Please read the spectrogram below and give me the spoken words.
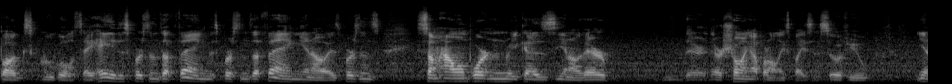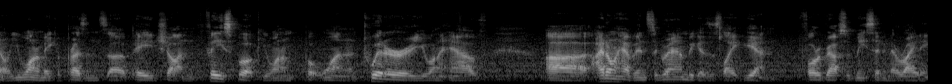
bugs Google. Say, hey, this person's a thing. This person's a thing. You know, this person's somehow important because you know they're they're they're showing up on all these places. So if you you know, you want to make a presence uh, page on Facebook, you want to put one on Twitter, you want to have, uh, I don't have Instagram because it's like, again, photographs of me sitting there writing.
